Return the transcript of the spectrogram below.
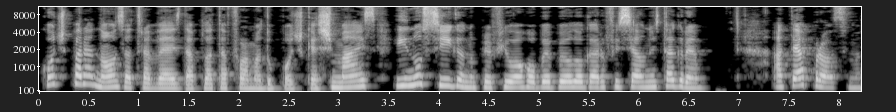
Conte para nós através da plataforma do Podcast Mais e nos siga no perfil arroba Oficial no Instagram. Até a próxima!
